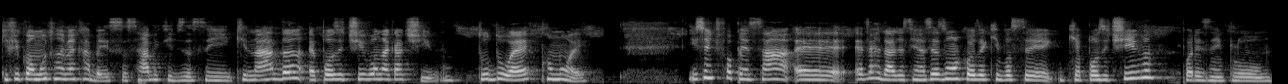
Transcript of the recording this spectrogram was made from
que ficou muito na minha cabeça, sabe? Que diz assim, que nada é positivo ou negativo, tudo é como é. E se a gente for pensar, é, é verdade, assim, às vezes uma coisa que você, que é positiva, por exemplo,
